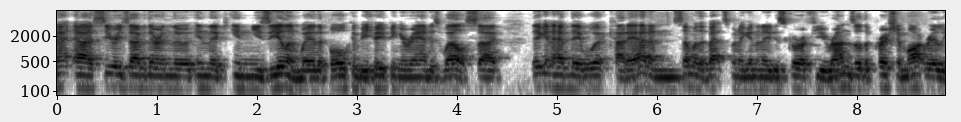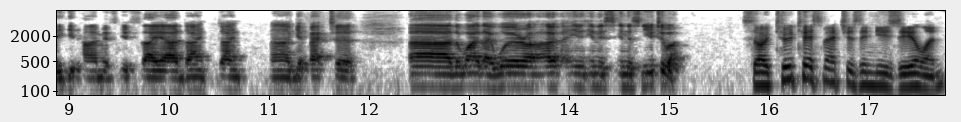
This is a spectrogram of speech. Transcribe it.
uh, series over there in the in the in New Zealand where the ball can be hooping around as well. So they're going to have their work cut out, and some of the batsmen are going to need to score a few runs, or the pressure might really hit home if, if they uh, don't don't uh, get back to uh, the way they were uh, in, in, this in this new tour. So two test matches in New Zealand,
